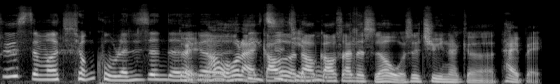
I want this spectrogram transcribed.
这是什么穷苦人生的对，然后我后来高二到高三的时候，我是去那个台北，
